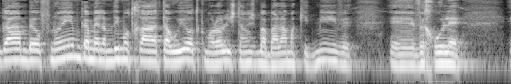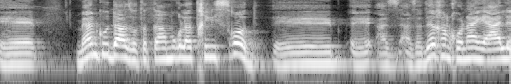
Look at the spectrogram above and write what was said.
גם באופנועים, גם מלמדים אותך טעויות, כמו לא להשתמש בבלם הקדמי ו, אה, וכולי. אה, מהנקודה הזאת אתה אמור להתחיל לשרוד. אה, אה, אז, אז הדרך הנכונה היא א',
